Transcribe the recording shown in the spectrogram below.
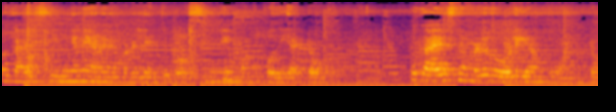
അപ്പൊ ഗൈസ് ഇങ്ങനെയാണ് നമ്മുടെ ലഞ്ച് ബോക്സിനെ നമുക്ക് പൊതിയാട്ടോ. അപ്പൊ ഗൈസ് നമ്മൾ റോൾ ചെയ്യാൻ പോവാണ് കേട്ടോ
